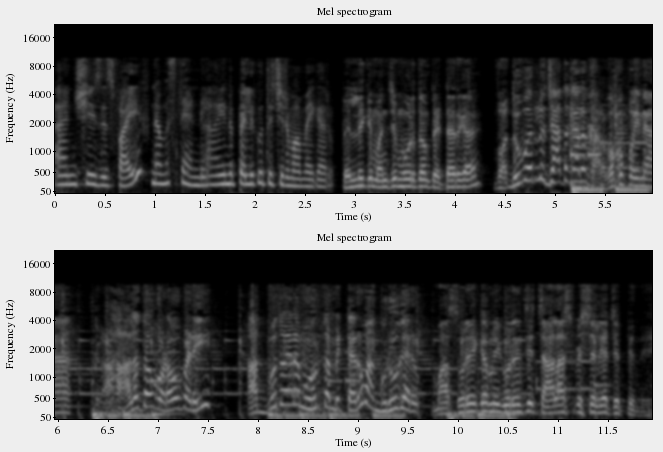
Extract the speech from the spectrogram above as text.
అండ్ షీజ్ ఇస్ ఫైవ్ నమస్తే అండి. ఆయన పెళ్ళి కూతురు మామయ్య గారు. పెళ్ళికి మంచి ముహూర్తం పెట్టారుగా? వధువర్లు జాతకాలు కలవకపోయినా గ్రహాలతో గొడవపడి అద్భుతమైన ముహూర్తం పెట్టారు మా గురువు గారు మా సురేఖ మీ గురించి చాలా స్పెషల్గా చెప్పింది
